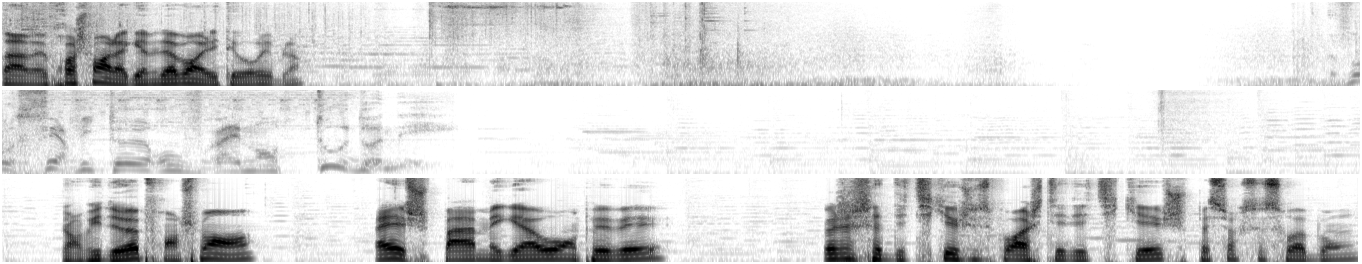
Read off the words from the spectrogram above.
Non, mais franchement, la gamme d'avant, elle était horrible. Hein. Vos serviteurs ont vraiment tout donné. J'ai envie de up, franchement. Hein. Ouais, je suis pas méga haut en PV. Pourquoi j'achète des tickets juste pour acheter des tickets Je suis pas sûr que ce soit bon.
